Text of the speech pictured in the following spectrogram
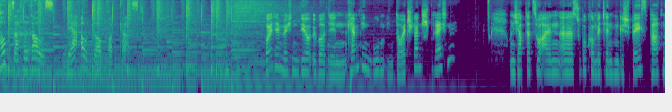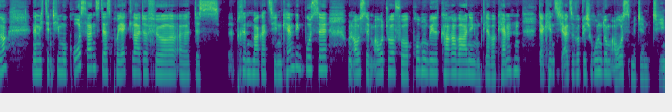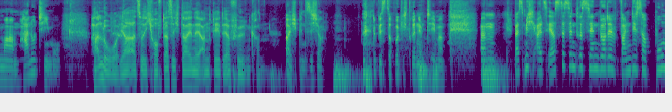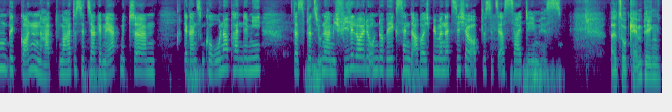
Hauptsache raus, der Outdoor-Podcast. Heute möchten wir über den Campingboom in Deutschland sprechen. Und ich habe dazu einen äh, super kompetenten Gesprächspartner, nämlich den Timo Großhans, der ist Projektleiter für äh, das Printmagazin Campingbusse und außerdem Autor für Promobil, Caravaning und Clever Campen. Der kennt sich also wirklich rundum aus mit dem Thema. Hallo Timo. Hallo, ja, also ich hoffe, dass ich deine Anrede erfüllen kann. Oh, ich bin sicher. Du bist doch wirklich drin im Thema. Ähm, was mich als erstes interessieren würde, wann dieser Boom begonnen hat. Man hat es jetzt ja gemerkt mit ähm, der ganzen Corona-Pandemie dass plötzlich unheimlich viele Leute unterwegs sind, aber ich bin mir nicht sicher, ob das jetzt erst seitdem ist. Also Camping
